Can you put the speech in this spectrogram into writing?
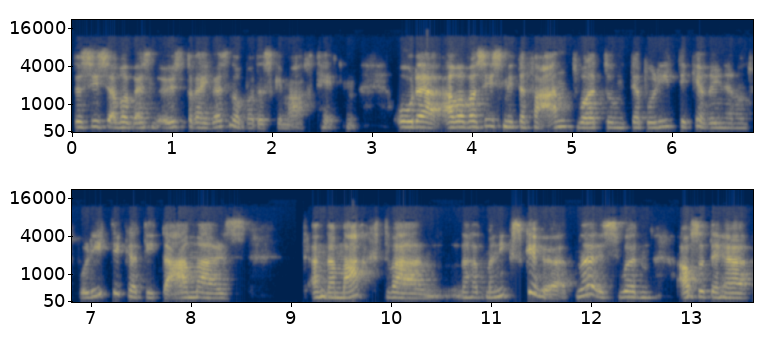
Das ist aber, weiß nicht, Österreich, weiß nicht, ob wir das gemacht hätten. Oder, aber was ist mit der Verantwortung der Politikerinnen und Politiker, die damals an der Macht waren, da hat man nichts gehört. Ne? Es wurden, außer der Herr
